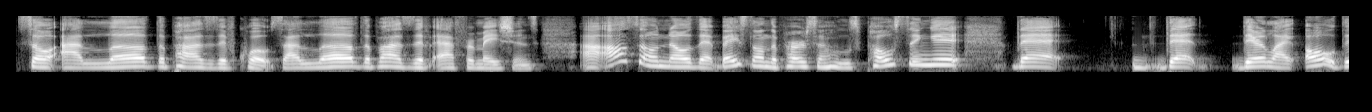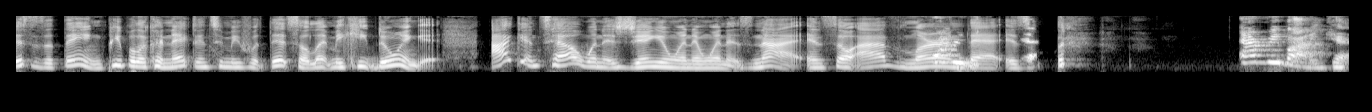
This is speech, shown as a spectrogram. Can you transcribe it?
So I love the positive quotes. I love the positive affirmations. I also know that based on the person who's posting it, that that they're like, oh, this is a thing. People are connecting to me with this, so let me keep doing it. I can tell when it's genuine and when it's not. And so I've learned Everybody that is Everybody can.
